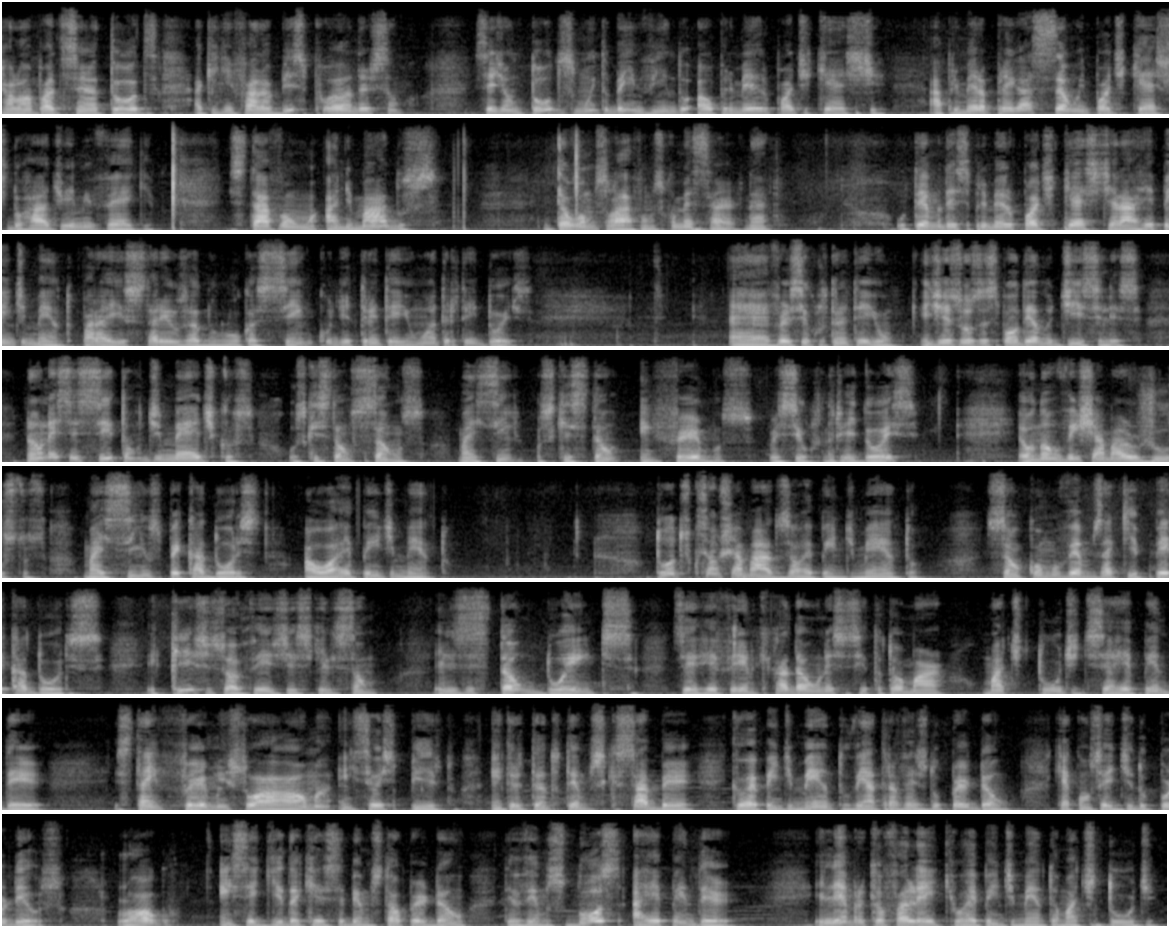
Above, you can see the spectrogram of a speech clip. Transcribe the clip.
Shalom, ser a todos. Aqui quem fala é o Bispo Anderson. Sejam todos muito bem-vindos ao primeiro podcast, a primeira pregação em podcast do Rádio MVEG. Estavam animados? Então vamos lá, vamos começar, né? O tema desse primeiro podcast será arrependimento. Para isso estarei usando Lucas 5, de 31 a 32. É, versículo 31. E Jesus respondendo disse-lhes: Não necessitam de médicos os que estão sãos, mas sim os que estão enfermos. Versículo 32. Eu não vim chamar os justos, mas sim os pecadores ao arrependimento. Todos que são chamados ao arrependimento são, como vemos aqui, pecadores. E Cristo, em sua vez, diz que eles são eles estão doentes, se referindo que cada um necessita tomar uma atitude de se arrepender, está enfermo em sua alma, em seu espírito. Entretanto, temos que saber que o arrependimento vem através do perdão, que é concedido por Deus. Logo, em seguida que recebemos tal perdão, devemos nos arrepender. E lembra que eu falei que o arrependimento é uma atitude?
